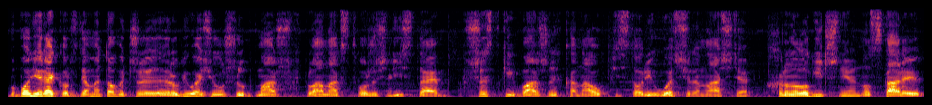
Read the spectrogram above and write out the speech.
Boboli Records, diamentowy, czy robiłeś już lub masz w planach stworzyć listę wszystkich ważnych kanałów w historii US-17? Chronologicznie, no stary,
